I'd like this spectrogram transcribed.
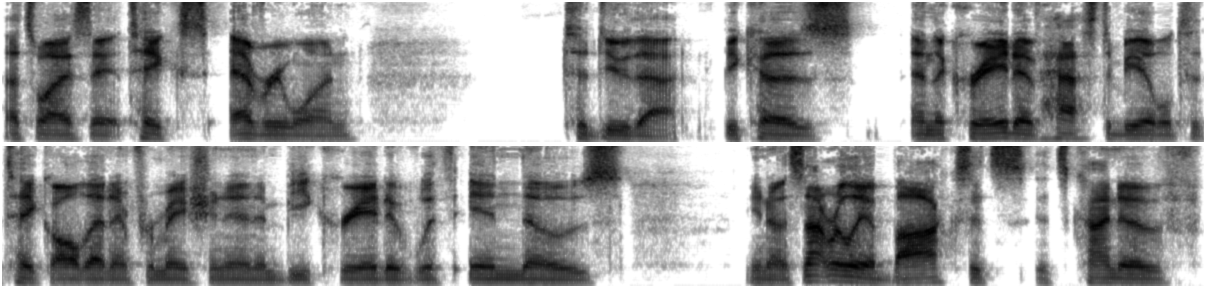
that's why I say it takes everyone to do that because, and the creative has to be able to take all that information in and be creative within those, you know, it's not really a box. It's, it's kind of,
